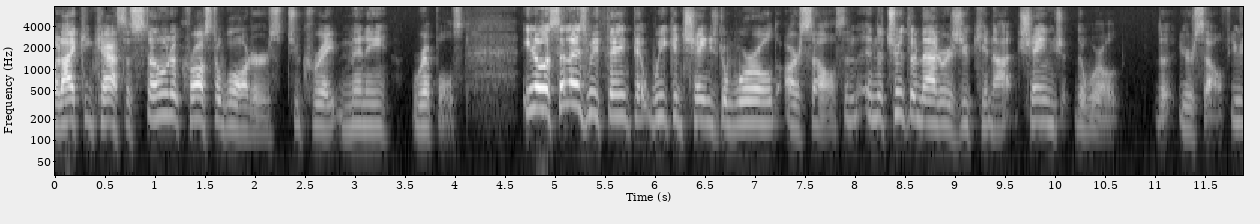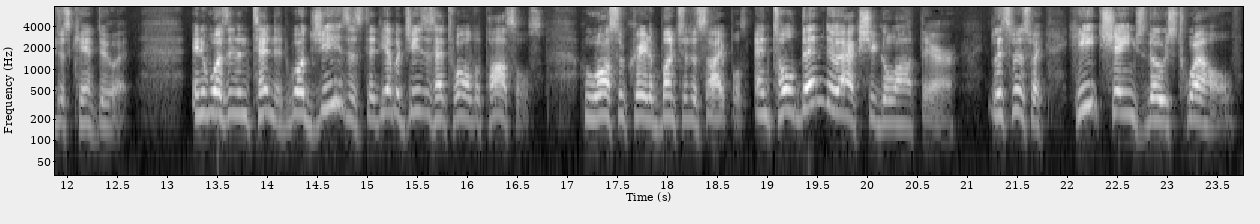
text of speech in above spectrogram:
but I can cast a stone across the waters to create many ripples. You know, sometimes we think that we can change the world ourselves. And, and the truth of the matter is, you cannot change the world yourself. You just can't do it. And it wasn't intended. Well, Jesus did. Yeah, but Jesus had 12 apostles who also created a bunch of disciples and told them to actually go out there. Listen this way He changed those 12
